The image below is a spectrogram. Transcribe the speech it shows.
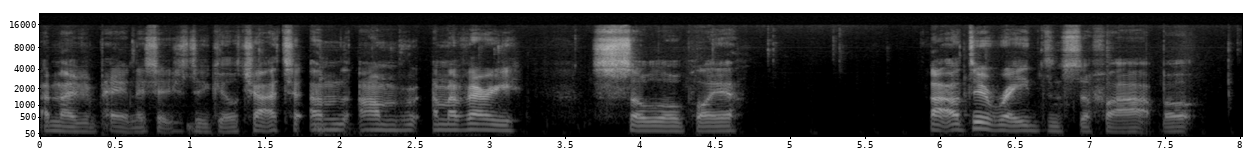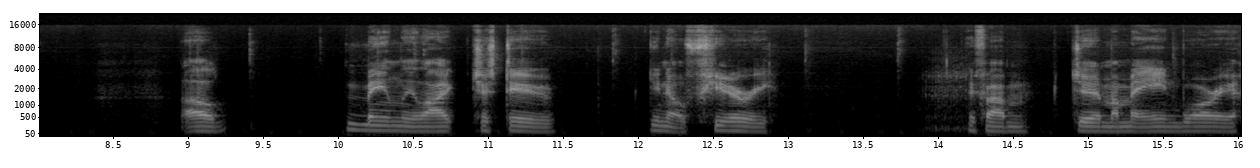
I'm not even paying attention to guild chat. I'm I'm I'm a very solo player. I'll do raids and stuff like that, but I'll mainly like just do, you know, fury. If I'm doing my main warrior.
